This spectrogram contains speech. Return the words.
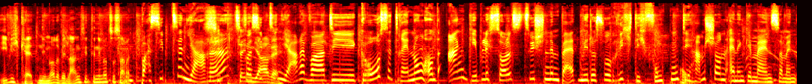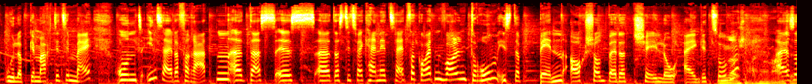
Ewigkeiten nicht mehr. Oder wie lange sind die nicht mehr zusammen? Boah, 17 Jahre. 17 Vor 17 Jahre. Jahre war die große Trennung und angeblich soll es zwischen den beiden wieder so richtig funken. Oh. Die haben schon einen gemeinsamen Urlaub gemacht jetzt im Mai und Insider verraten, äh, dass, es, äh, dass die zwei keine Zeit vergeuden wollen. Drum ist der Ben auch schon bei der J-Lo eingezogen. Na, also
